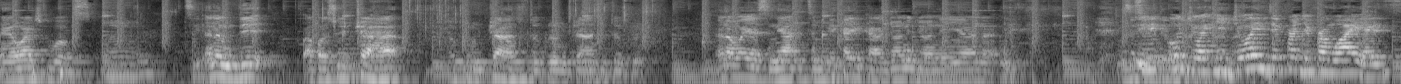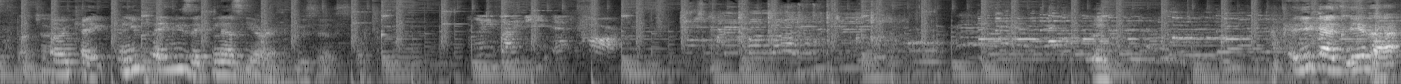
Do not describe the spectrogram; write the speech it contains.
ɛyɛ wipes box nti ɛna mede apaso twa ha tokuro twa ha nso tokuro twa ha nso tokuro ɛna wɔyɛ sene atete mekekakeka adwɔne dwɔne yi ana See, you, join, you join different different wires. Okay. Can you play music? Let's hear it. Yes, yes. Can you guys hear that?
